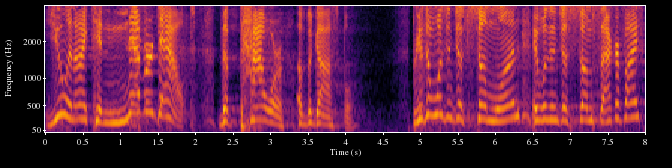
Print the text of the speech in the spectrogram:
you and I can never doubt the power of the gospel. Because it wasn't just someone, it wasn't just some sacrifice,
